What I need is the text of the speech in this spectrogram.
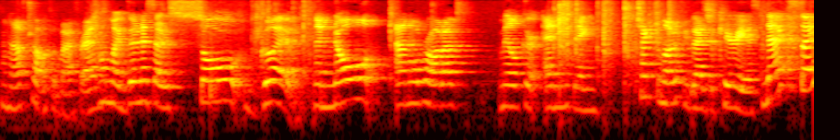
and have chocolate, my friend. Oh my goodness, that is so good. And no animal products, milk or anything. Check them out if you guys are curious. Next, I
